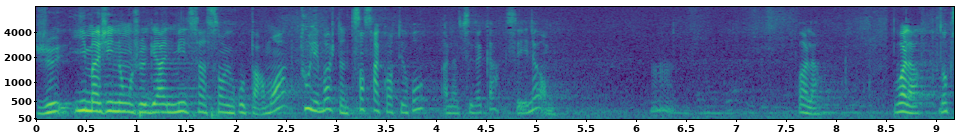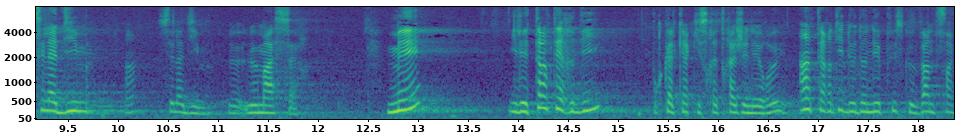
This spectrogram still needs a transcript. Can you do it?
Je, imaginons, je gagne 1500 euros par mois, tous les mois, je donne 150 euros à la Tzedaka. C'est énorme. Voilà. Voilà. Donc c'est la dîme. Hein. c'est la dîme, le, le maaser. Mais il est interdit, pour quelqu'un qui serait très généreux, interdit de donner plus que 25%.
